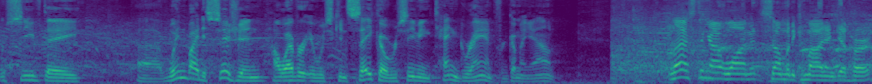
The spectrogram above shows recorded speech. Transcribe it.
received a uh, win by decision. However, it was Canseco receiving 10 grand for coming out. Last thing I wanted somebody come out and get hurt.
